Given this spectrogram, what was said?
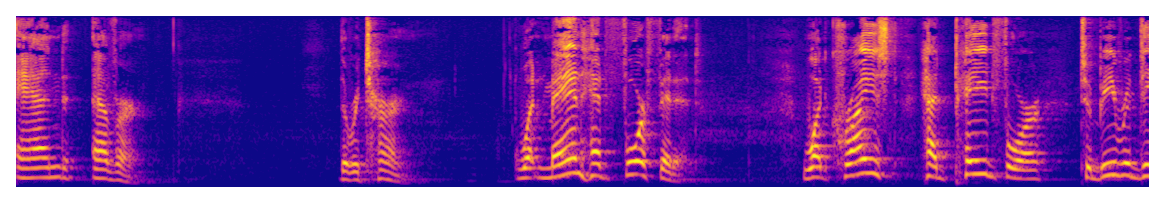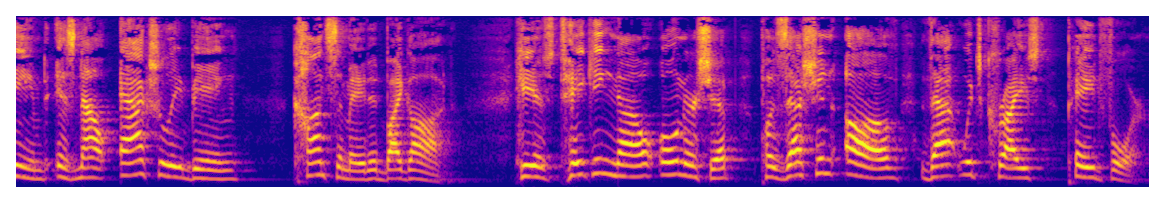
and ever. The return. What man had forfeited, what Christ had paid for to be redeemed, is now actually being consummated by God. He is taking now ownership possession of that which Christ paid for.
